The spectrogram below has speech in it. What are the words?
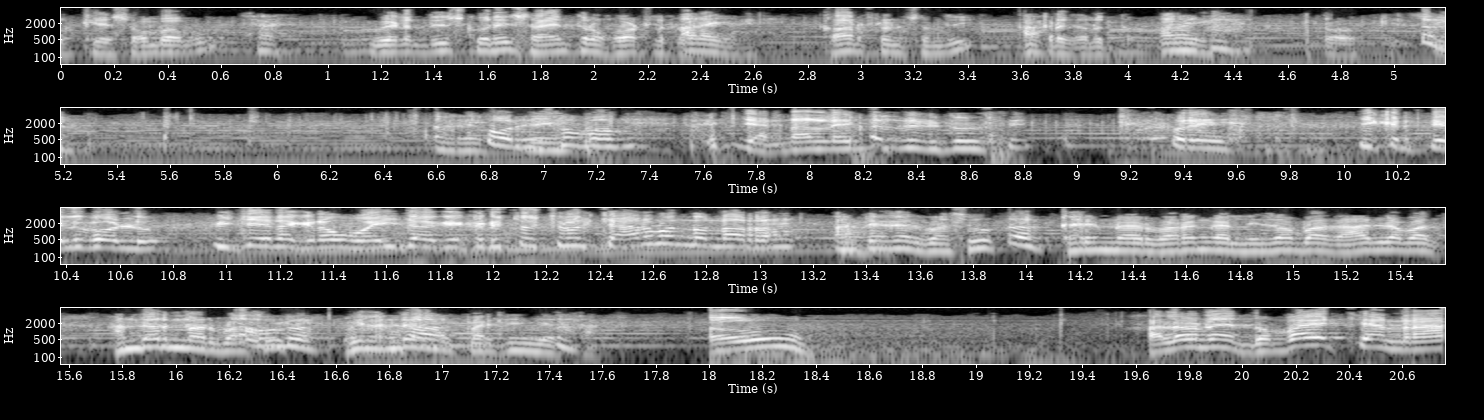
ఓకే సోంబాబు వీళ్ళని తీసుకొని సాయంత్రం హోటల్ అలాగే. కాన్ఫరెన్స్ ఉంది అక్కడ కలుద్దాం. అలాగే. ఓకే చూసి. ఇక్కడ తెలుగు వాళ్ళు విజయనగరం వైజాగ్ ఇక్కడి నుంచి వచ్చిన చాలా మంది ఉన్నారా? అంతేకాదు బాసు కరీంనగర్ వరంగల్ నిజామాబాద్ ఆదిలాబాద్ అందరు ఉన్నారు బాసు. వీళ్ళందరూ పరిచయం చేస్తా. హలో నేను దుబాయ్ వచ్చాను రా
